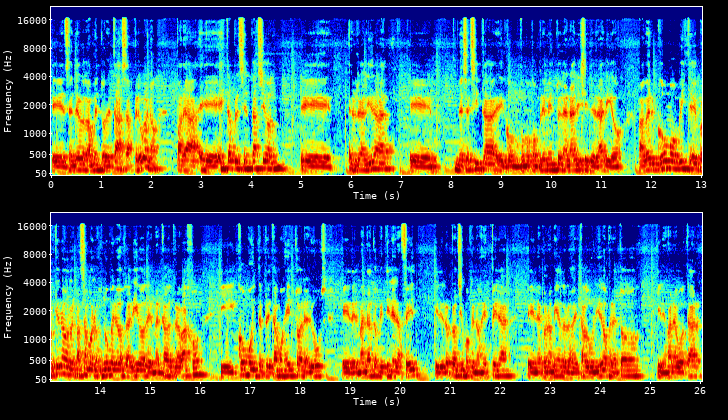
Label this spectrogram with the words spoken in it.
eh, el sendero de aumento de tasas. Pero bueno, para eh, esta presentación, eh, en realidad necesita como, como, complemento el análisis de Darío. A ver cómo viste, ¿por qué no repasamos los números, Darío, del mercado de trabajo y cómo interpretamos esto a la luz del mandato que tiene la FED y de lo próximo que nos espera en la economía de los Estados Unidos para todos quienes van a votar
